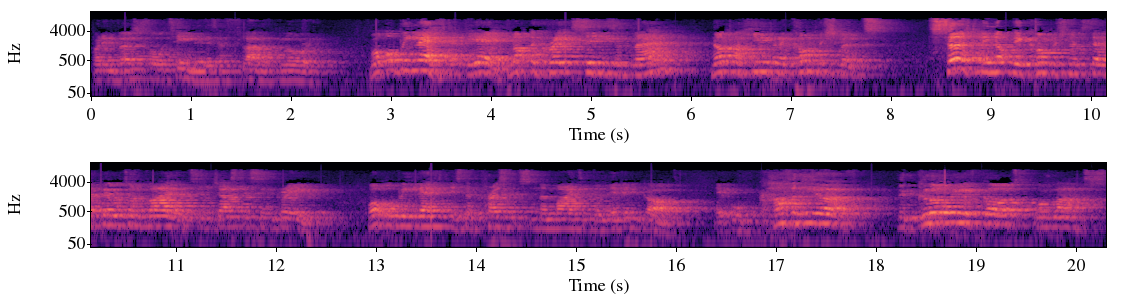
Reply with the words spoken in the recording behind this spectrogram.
But in verse 14, there is a flood of glory. What will be left at the end? Not the great cities of man, not our human accomplishments, certainly not the accomplishments that are built on violence, injustice, and greed. What will be left is the presence and the might of the living God. It will cover the earth. The glory of God will last.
